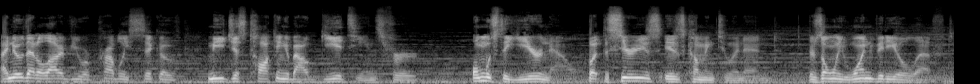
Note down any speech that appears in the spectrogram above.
I know that a lot of you are probably sick of me just talking about guillotines for almost a year now, but the series is coming to an end. There's only one video left,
